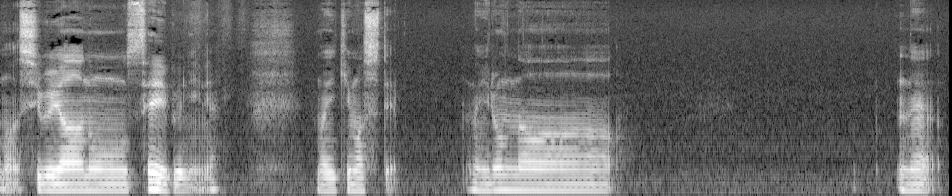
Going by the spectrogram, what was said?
まあ渋谷の西部にね、まあ、行きまして、まあ、いろんなね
